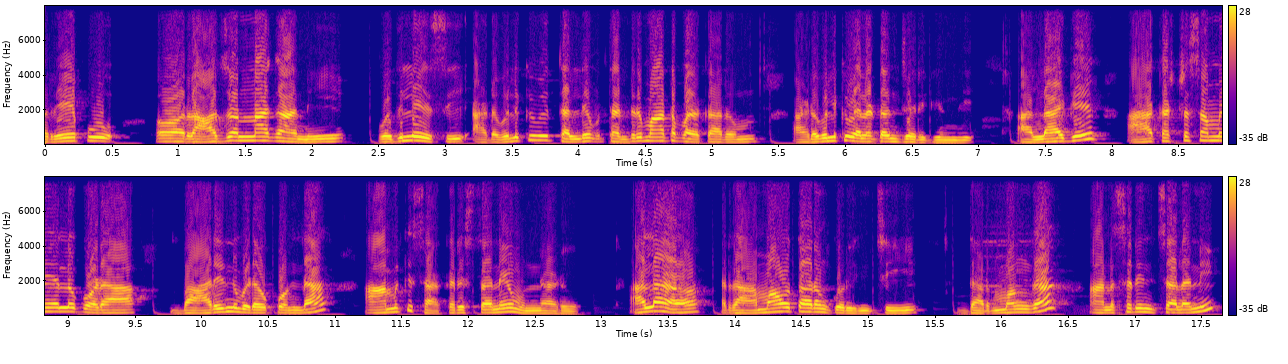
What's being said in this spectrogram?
రేపు రాజన్నా గాని వదిలేసి అడవులకి తల్లి తండ్రి మాట ప్రకారం అడవులకి వెళ్ళటం జరిగింది. అలాగే ఆ కష్ట సమయంలో కూడా భార్యను విడవకుండా ఆమెకి సహకరిస్తూనే ఉన్నాడు. అలా రామావతారం గురించి ధర్మంగా అనుసరించాలని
